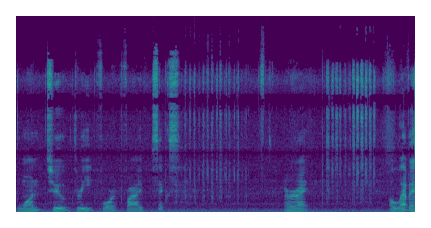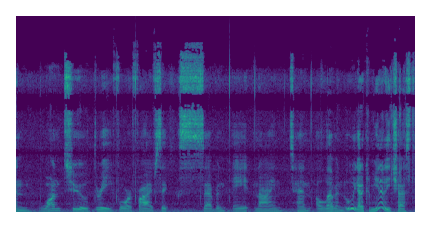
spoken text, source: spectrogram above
One, two, three, four, five, six. All right. 11. 1, 2, 3, 4, 5, 6, 7, 8, 9, 10, 11. Ooh, we got a community chest.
